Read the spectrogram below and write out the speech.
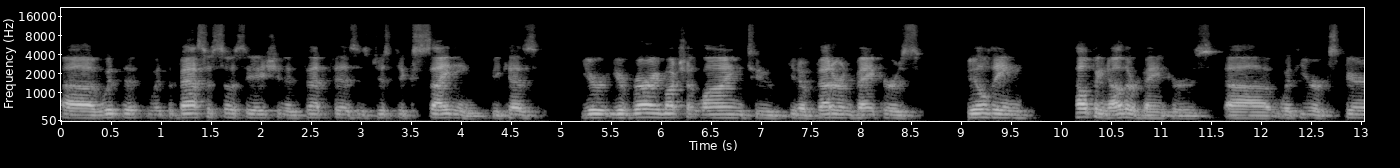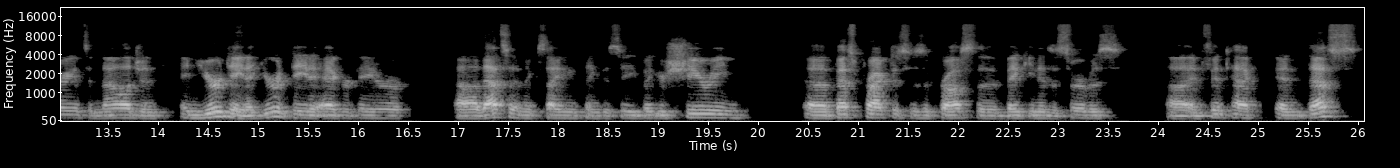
uh, with the with the BaaS association and FedFis is just exciting because you're you're very much aligned to you know veteran bankers building helping other bankers uh, with your experience and knowledge and, and your data. You're a data aggregator. Uh, that's an exciting thing to see, but you're sharing uh, best practices across the banking as a service uh, and fintech. And that's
